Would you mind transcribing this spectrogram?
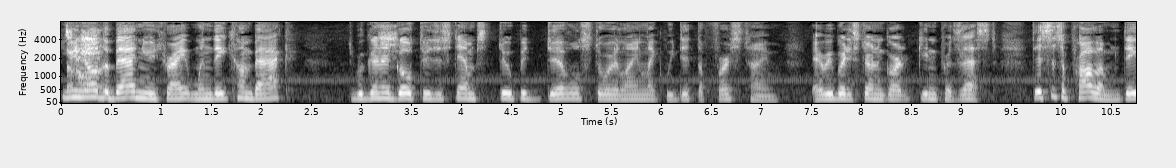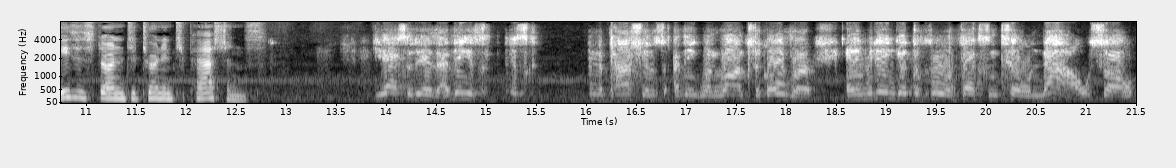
You know the bad news, right? When they come back, we're gonna go through this damn stupid devil storyline like we did the first time. Everybody's starting to start getting possessed. This is a problem. Days is starting to turn into passions. Yes, it is. I think it's it's in the passions. I think when Ron took over, and we didn't get the full effects until now. So,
